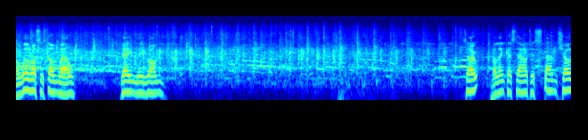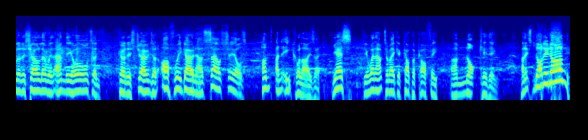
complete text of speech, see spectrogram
Well, Will Ross has done well. Gamely run. So Palinkas now to stand shoulder to shoulder with Andy Halls and Curtis Jones, and off we go now. South Shields hunt an equaliser. Yes, if you went out to make a cup of coffee, I'm not kidding. And it's nodded on,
